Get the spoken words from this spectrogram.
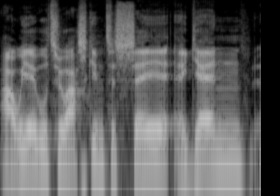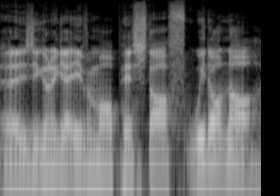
are we able to ask him to say it again? Uh, is he going to get even more pissed off? We don't know.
